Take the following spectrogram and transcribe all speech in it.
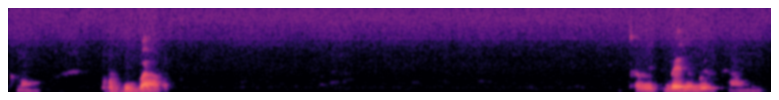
כמו עובר. כרית בין הברכיים.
